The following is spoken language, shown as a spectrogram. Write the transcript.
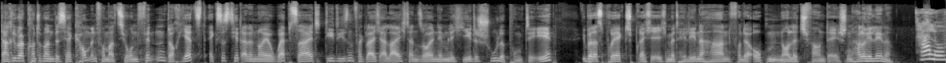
Darüber konnte man bisher kaum Informationen finden, doch jetzt existiert eine neue Website, die diesen Vergleich erleichtern soll, nämlich jedeschule.de. Über das Projekt spreche ich mit Helene Hahn von der Open Knowledge Foundation. Hallo Helene. Hallo.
